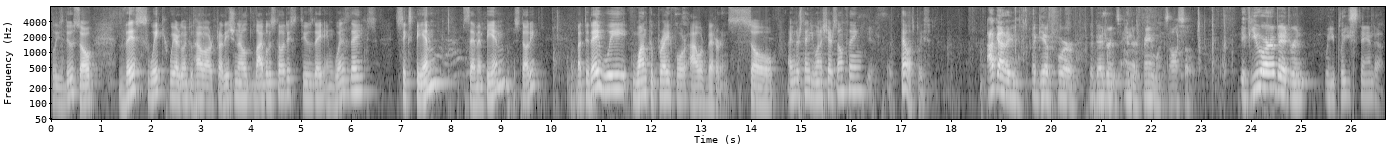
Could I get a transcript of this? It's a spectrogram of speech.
please do so. This week we are going to have our traditional Bible studies Tuesday and Wednesdays, 6 p.m., 7 p.m. study. But today we want to pray for our veterans. So I understand you want to share something? Yes. Tell us, please. I've got a, a gift for the veterans and their families also. If you are a veteran, will you please stand up?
